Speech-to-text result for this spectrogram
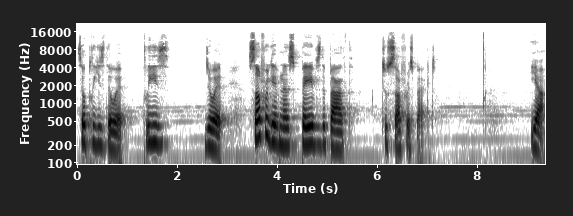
so please do it. Please do it. Self forgiveness paves the path to self respect. Yeah.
